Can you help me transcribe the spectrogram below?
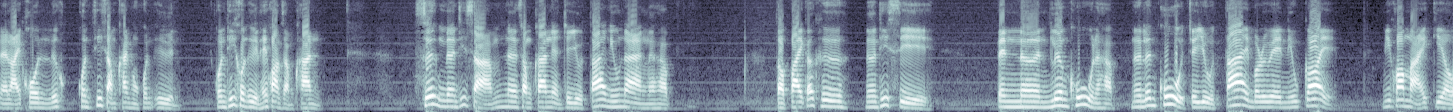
หลาย ๆ คน หรือคนที่สำคัญของคนอื่น คนที่คนอื่นให้ความสำคัญ ซึ่งเนินที่ 3 เนินสำคัญเนี่ยจะอยู่ใต้นิ้วนางนะครับ ต่อไปก็คือเนินที่ 4 เป็นเนินเรื่องคู่นะครับ เนินเลื่อนคู่จะอยู่ใต้บริเวณนิ้วก้อย มีความหมายเกี่ยว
